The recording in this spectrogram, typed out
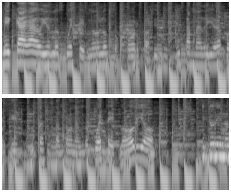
Me caga oír los cohetes, no los soporto. Así dices, puta madre, ¿y ahora por qué putas están tronando cohetes? Lo odio. Y tú dinos,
